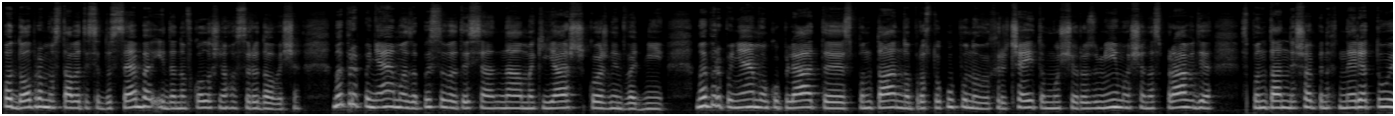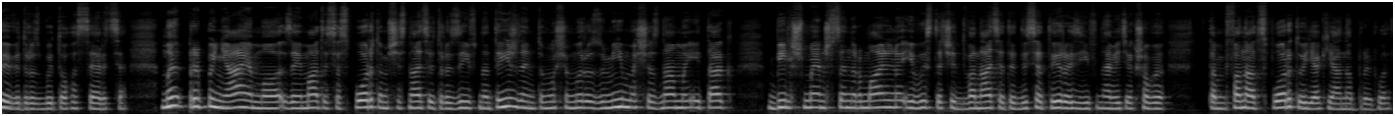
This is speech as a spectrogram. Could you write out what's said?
по-доброму ставитися до себе і до навколишнього середовища. Ми припиняємо записуватися на макіяж кожні два дні. Ми припиняємо купляти спонтанно просто купу нових речей, тому що розуміємо, що насправді спонтанний шопінг не рятує від розбитого серця. Ми припиняємо займатися спортом 16 разів на тиждень, тому що ми розуміємо, що з нами і так більш-менш все нормально і вистачить 12-10 разів, навіть якщо ви там фанат спорту, як я, наприклад.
